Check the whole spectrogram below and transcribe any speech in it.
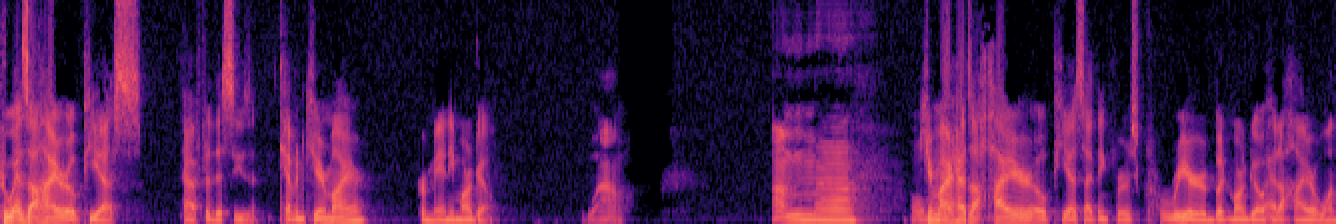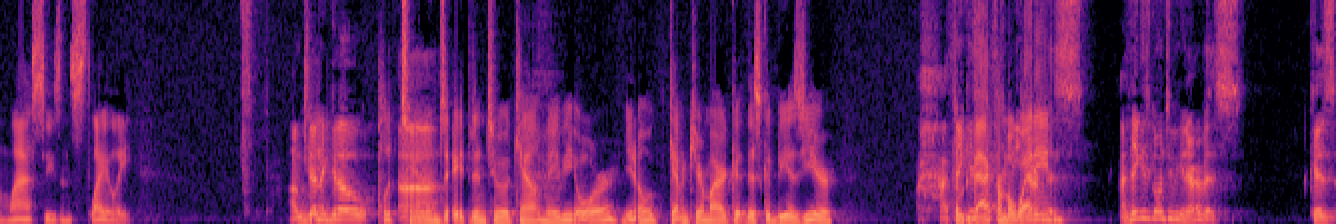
Who has a higher OPS after this season? Kevin Kiermaier or Manny Margot? Wow. I'm. Uh, oh, Kiermaier has a higher OPS, I think, for his career, but Margot had a higher one last season slightly. I'm gonna go Platoons uh, age into account, maybe, or you know, Kevin Kiermaier could this could be his year. I think he's back going from to a be wedding. nervous. I think he's going to be nervous because,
